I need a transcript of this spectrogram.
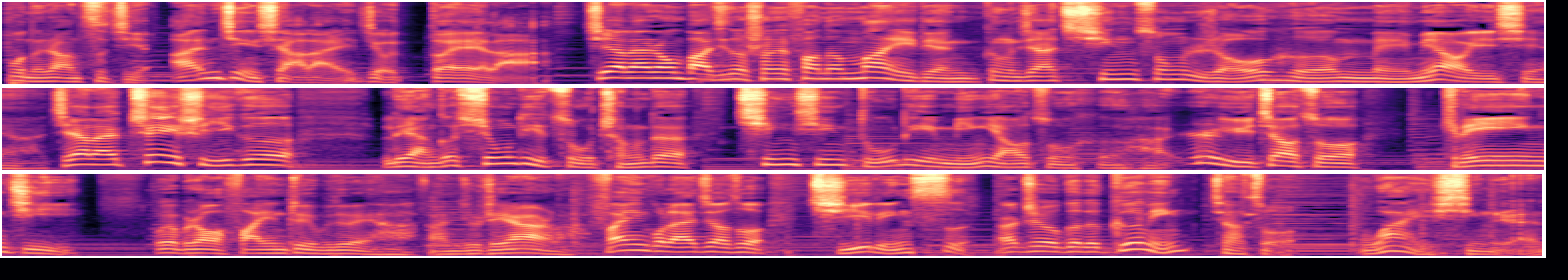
不能让自己安静下来就对了。接下来，让我们把节奏稍微放得慢一点，更加轻松、柔和、美妙一些啊。接下来，这是一个两个兄弟组成的清新独立民谣组合哈，日语叫做 Klingi，我也不知道我发音对不对哈，反正就这样了。翻译过来叫做麒麟四，而这首歌的歌名叫做《外星人》。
